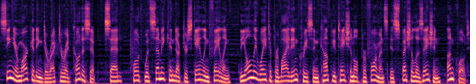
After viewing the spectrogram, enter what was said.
senior marketing director at Codasip, said, quote, with semiconductor scaling failing, the only way to provide increase in computational performance is specialization, unquote.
